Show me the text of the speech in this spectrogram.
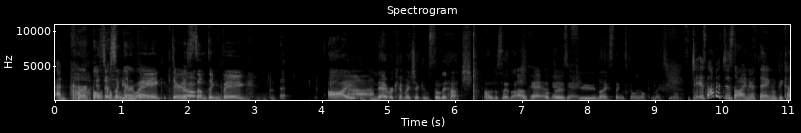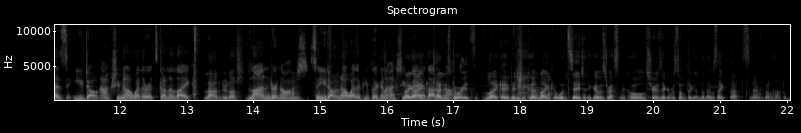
and purple Is there coming something your way? big? There is No. something big. I ah. never kept my chickens till they hatch. I'll just say that. Okay, But okay, there's a few nice things coming up in the next few months. Is that a designer thing because you don't actually know whether it's going to like Land or not. land or mm-hmm. not? So you don't know whether people are going to actually Like wear I that tell or you not. stories. Like I literally could. Like at one stage, I think I was dressed Nicole Scherzinger for something, and then I was like, "That's never going to happen."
